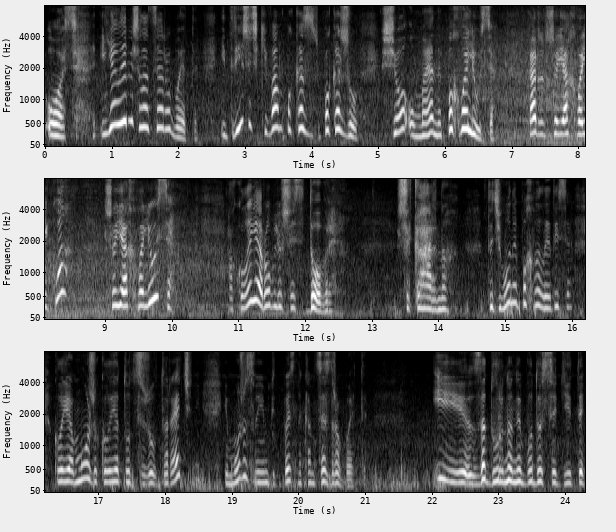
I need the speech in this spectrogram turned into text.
Ось. І я вирішила це робити. І трішечки вам покажу, що у мене похвалюся. Кажуть, що я хвалько, що я хвалюся, а коли я роблю щось добре, шикарно, то чому не похвалитися, коли я можу, коли я тут сижу в Туреччині і можу своїм підписникам це зробити. І задурно не буду сидіти,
